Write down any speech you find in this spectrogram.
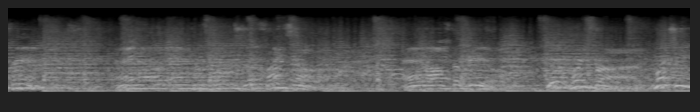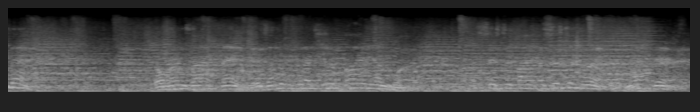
And now the band performs the fight song. And off the field, your Horned Frog Marching Band. The Horned Frog Band is under the direction of Brian Youngblood, assisted by Assistant Director Matt Garrett,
